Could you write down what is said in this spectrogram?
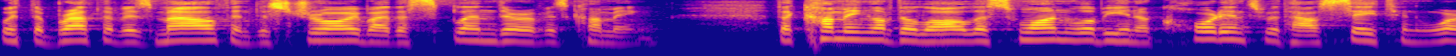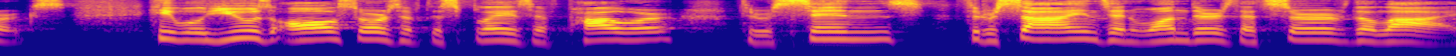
with the breath of his mouth and destroy by the splendor of his coming. The coming of the lawless one will be in accordance with how Satan works. He will use all sorts of displays of power through sins, through signs and wonders that serve the lie,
